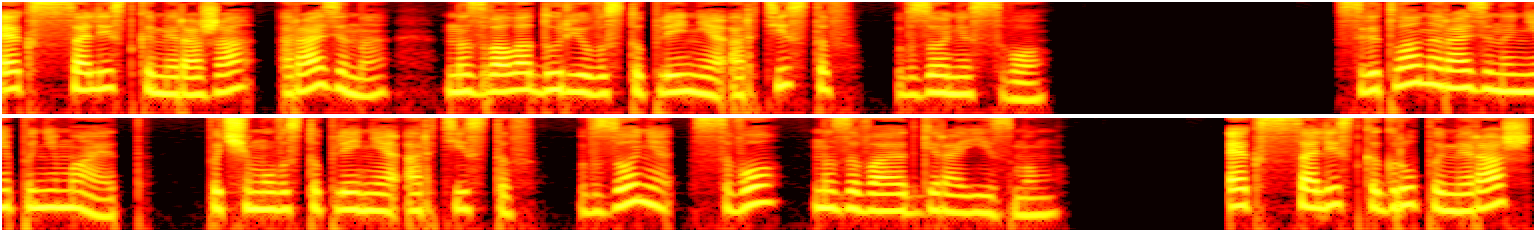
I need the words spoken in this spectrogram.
Экс-солистка «Миража» Разина назвала дурью выступления артистов в зоне СВО. Светлана Разина не понимает, почему выступления артистов в зоне СВО называют героизмом. Экс-солистка группы «Мираж»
